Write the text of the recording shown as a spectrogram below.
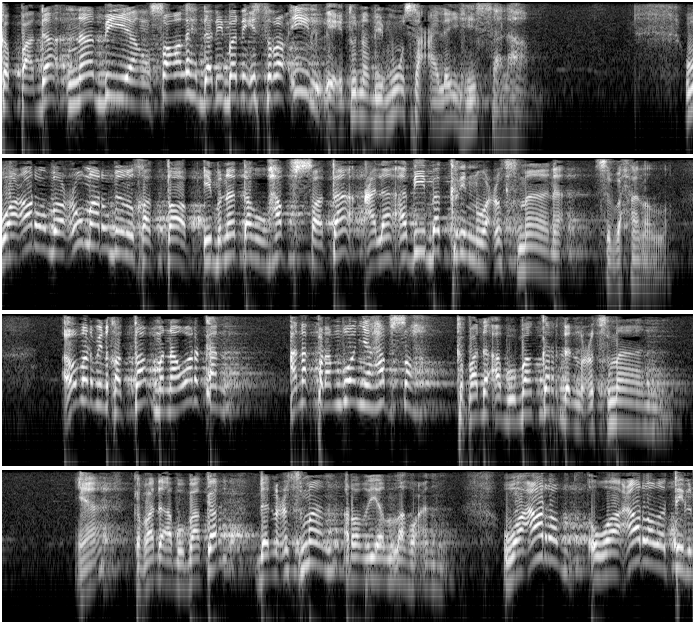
kepada nabi yang saleh dari Bani Israel yaitu Nabi Musa alaihi salam. Wa arada Umar bin Al-Khattab ibnatahu Hafsata ala Abi Bakr wa Uthman. Subhanallah. Umar bin Khattab menawarkan anak perempuannya Hafsah kepada Abu Bakar dan Uthman ya kepada Abu Bakar dan Utsman radhiyallahu anhu wa arad wa aradatil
